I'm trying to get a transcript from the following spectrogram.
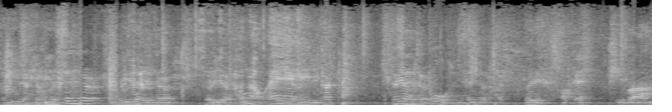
有力量。有力量有力量。有力量，很好，哎，你看，对呀，哦，对，OK。一把。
